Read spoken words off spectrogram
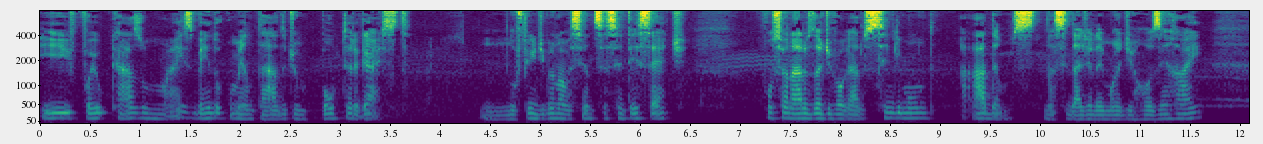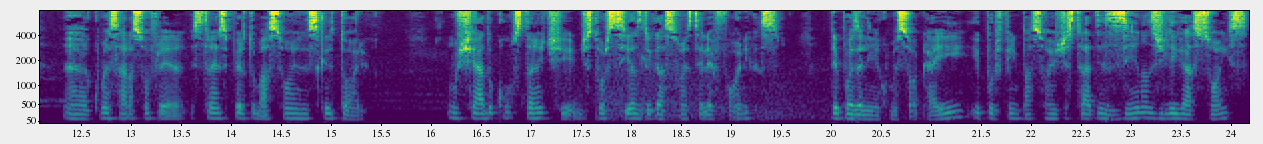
e foi o caso mais bem documentado de um poltergeist. No fim de 1967, funcionários do advogado Sigmund Adams, na cidade alemã de Rosenheim, uh, começaram a sofrer estranhas perturbações no escritório. Um chiado constante distorcia as ligações telefônicas. Depois a linha começou a cair e por fim passou a registrar dezenas de ligações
